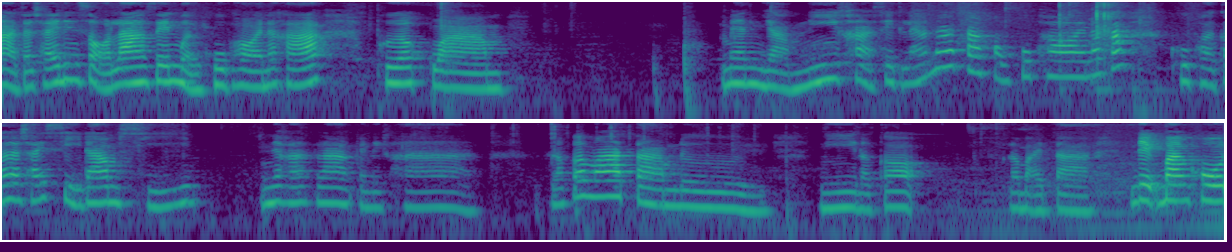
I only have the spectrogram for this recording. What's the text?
อาจจะใช้ดินสอล่างเส้นเหมือนครูพลอยนะคะ เพื่อความแม่นยำนี่ค่ะ เสร็จแล้วหน้าตาของครูพลอยนะคะครูพลอยก็จะใช้สีดำสีนี่นะคะลากไปเลยค่ะ แล้วก็วาดตามเลย นี่แล้วก็ ระบายตา เด็กบางคน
